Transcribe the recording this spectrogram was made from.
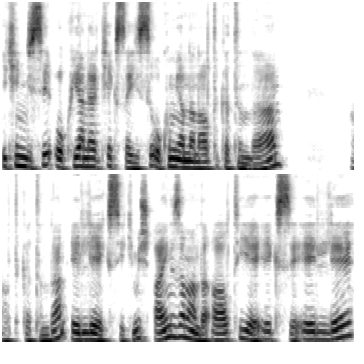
İkincisi okuyan erkek sayısı okumayanların 6 katından 6 katından 50 eksi 2'miş. Aynı zamanda 6y eksi 50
